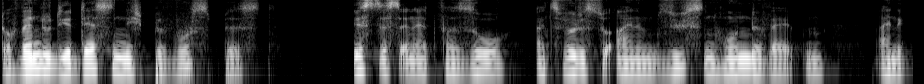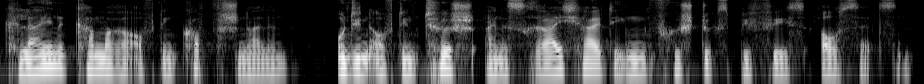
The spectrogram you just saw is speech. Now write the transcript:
Doch wenn du dir dessen nicht bewusst bist, ist es in etwa so, als würdest du einem süßen Hundewelpen eine kleine Kamera auf den Kopf schnallen und ihn auf den Tisch eines reichhaltigen Frühstücksbuffets aussetzen.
